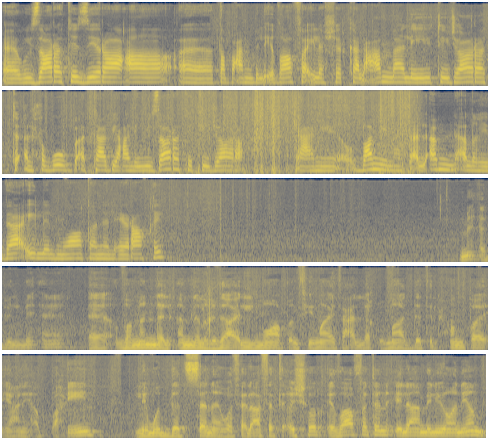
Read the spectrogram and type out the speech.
آه، وزارة الزراعة طبعا بالإضافة إلى الشركة العامة لتجارة الحبوب التابعة لوزارة التجارة يعني ضمنت الأمن الغذائي للمواطن العراقي؟ مئة بالمئة ضمننا الأمن الغذائي للمواطن فيما يتعلق بمادة الحنطة يعني الطحين لمدة سنة وثلاثة أشهر إضافة إلى مليونين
